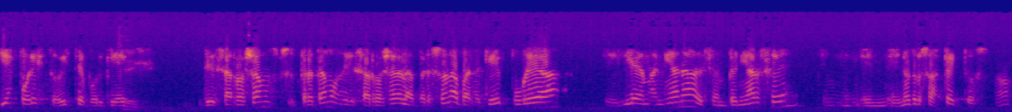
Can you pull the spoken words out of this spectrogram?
Y es por esto, ¿viste? Porque desarrollamos, tratamos de desarrollar a la persona para que pueda el día de mañana desempeñarse en, en- en otros aspectos, ¿no?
